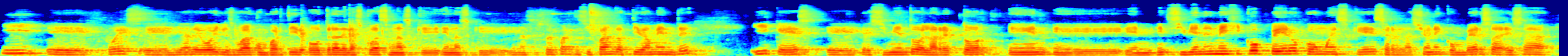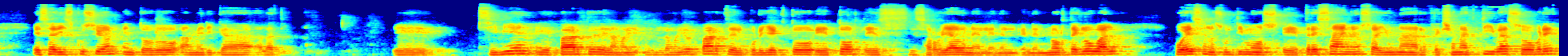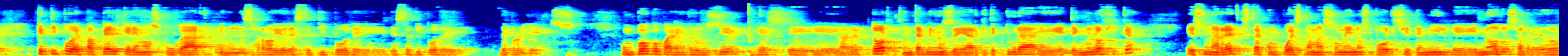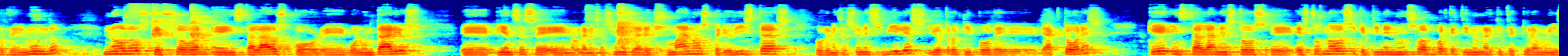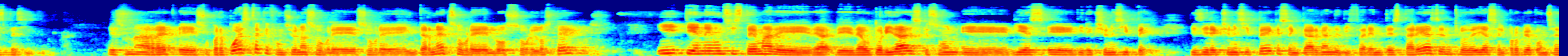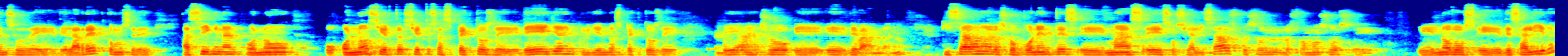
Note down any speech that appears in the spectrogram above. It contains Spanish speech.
Y eh, pues eh, el día de hoy les voy a compartir otra de las cosas en las que, en las que, en las que estoy participando activamente y que es el crecimiento de la red Tor, en, en, si bien en México, pero cómo es que se relaciona y conversa esa, esa discusión en toda América Latina. Eh, si bien eh, parte de la, may la, mayor parte del proyecto eh, TORT es desarrollado en el, en, el, en el, norte global, pues en los últimos eh, tres años hay una reflexión activa sobre qué tipo de papel queremos jugar en el desarrollo de este tipo de, de este tipo de, de proyectos un poco para introducir es eh, la red TORT en términos de arquitectura eh, tecnológica. Es una red que está compuesta más o menos por 7.000 eh, nodos alrededor del mundo, nodos que son instalados por voluntarios, piénsese en organizaciones de derechos humanos, periodistas, organizaciones civiles y otro tipo de, de actores que instalan estos, estos nodos y que tienen un software que tiene una arquitectura muy específica. Es una red eh, superpuesta que funciona sobre, sobre Internet, sobre los, sobre los telcos, y tiene un sistema de, de, de autoridades que son 10 eh, eh, direcciones IP. 10 direcciones IP que se encargan de diferentes tareas, dentro de ellas el propio consenso de, de la red, cómo se asignan o no, o, o no ciertos, ciertos aspectos de, ella, incluyendo aspectos de, ancho de banda. ¿no? Quizá uno de los componentes más socializados pues son los famosos eh, nodos eh, de salida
